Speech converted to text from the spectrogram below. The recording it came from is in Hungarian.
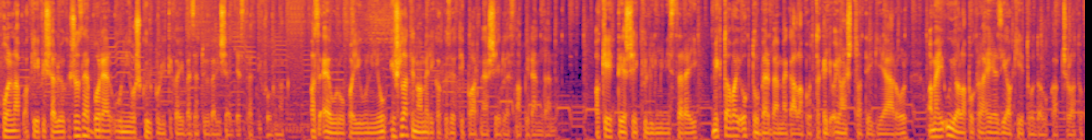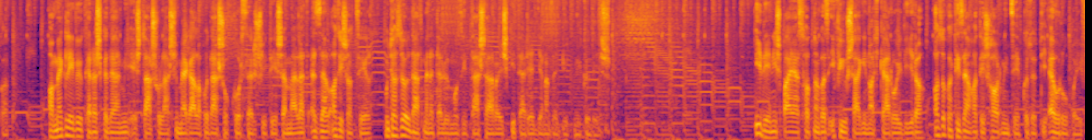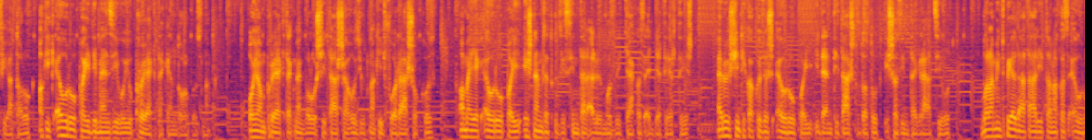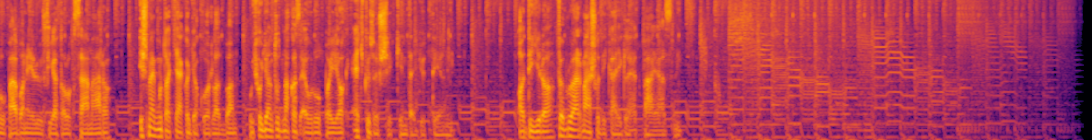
Holnap a képviselők Josep Borrell uniós külpolitikai vezetővel is egyeztetni fognak. Az Európai Unió és Latin Amerika közötti partnerség lesz napirenden. A két térség külügyminiszterei még tavaly októberben megállapodtak egy olyan stratégiáról, amely új alapokra helyezi a kétoldalú kapcsolatokat. A meglévő kereskedelmi és társulási megállapodások korszerűsítése mellett ezzel az is a cél, hogy a zöld átmenet előmozítására is kiterjedjen az együttműködés. Idén is pályázhatnak az ifjúsági Nagykároly díjra azok a 16 és 30 év közötti európai fiatalok, akik európai dimenziójú projekteken dolgoznak. Olyan projektek megvalósításához jutnak így forrásokhoz, amelyek európai és nemzetközi szinten előmozdítják az egyetértést, erősítik a közös európai identitástudatot és az integrációt, valamint példát állítanak az Európában élő fiatalok számára, és megmutatják a gyakorlatban, hogy hogyan tudnak az európaiak egy közösségként együtt élni. A díjra február másodikáig lehet pályázni.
